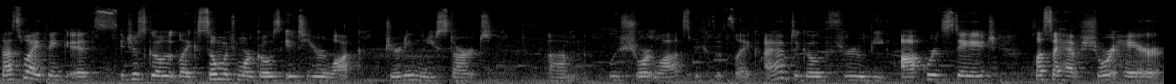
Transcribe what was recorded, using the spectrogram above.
That's why I think it's, it just goes, like so much more goes into your lock journey when you start um, with short locks because it's like, I have to go through the awkward stage, plus I have short hair,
